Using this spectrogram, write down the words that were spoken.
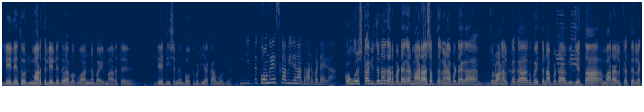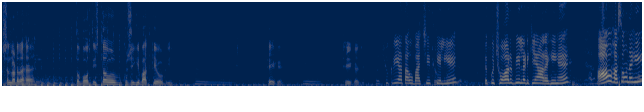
ले ले तो भारत ले ले तो भगवान ने भाई भारत दे दी इसने बहुत बढ़िया काम हो गया इस तक कांग्रेस का भी जनाधार बढ़ेगा कांग्रेस का भी जनाधार बढ़ेगा हमारा सब तो घना बढ़ेगा जुलान हल्का का भाई इतना बड़ा विजेता हमारा हल्का तो इलेक्शन लड़ रहा है तो बहुत इस तो खुशी की बात क्या होगी ठीक है ठीक है जी तो शुक्रिया ताऊ बातचीत के लिए तो कुछ और भी लड़कियाँ आ रही हैं आओ हंसो नहीं।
